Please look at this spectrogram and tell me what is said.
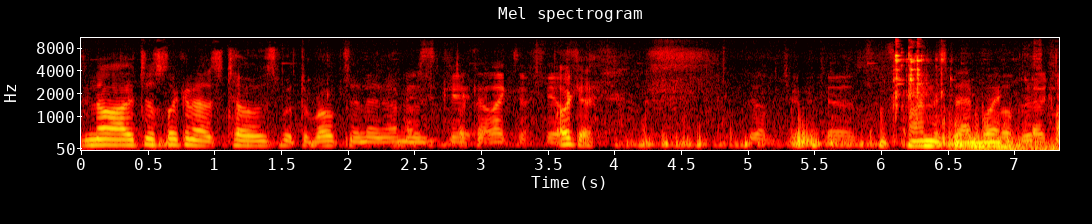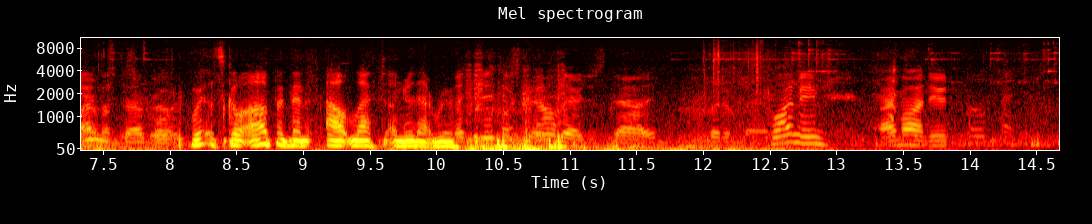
No, I was just looking at his toes with the ropes in it. I mean, I like to feel. okay. Feel between the toes. Let's climb this bad boy. Well, this climb is bad boy. Wait, let's go up and then out left under that roof. But you didn't just go there, just uh, put them there. Climbing. I'm on, dude. Okay,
